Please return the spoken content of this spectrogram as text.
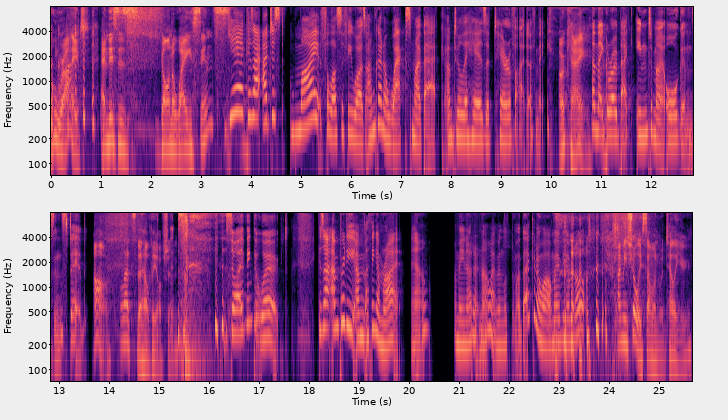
all right, and this has gone away since. Yeah, because I, I just my philosophy was I'm going to wax my back until the hairs are terrified of me, Okay. and they grow back into my organs instead. Oh, well, that's the healthy option. so I think it worked because I'm pretty. I'm, I think I'm right now. I mean, I don't know. I haven't looked at my back in a while. Maybe I'm not. I mean, surely someone would tell you.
